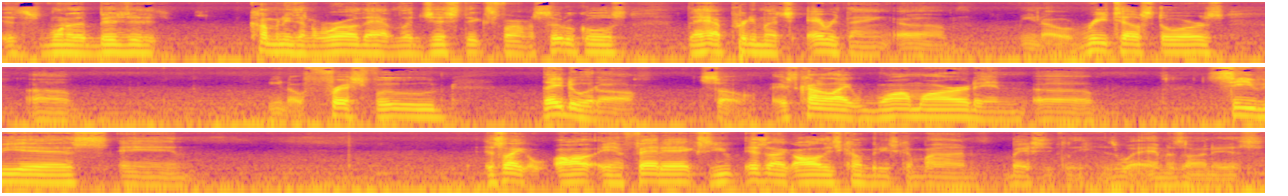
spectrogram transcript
is one of the biggest companies in the world. They have logistics, pharmaceuticals. They have pretty much everything. Um, you know, retail stores, um, you know, fresh food. They do it all. So it's kind of like Walmart and uh, CVS and it's like all in FedEx. You, it's like all these companies combined. Basically, is what Amazon is.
